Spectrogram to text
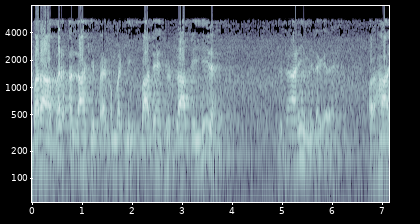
برابر اللہ کے پیغمبر کی باتیں جھٹلاتے ہی رہے جٹانی میں لگے رہے اور حال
